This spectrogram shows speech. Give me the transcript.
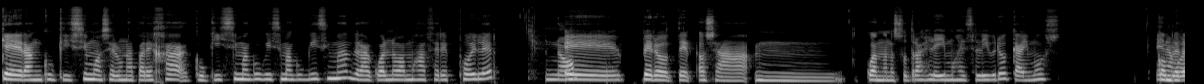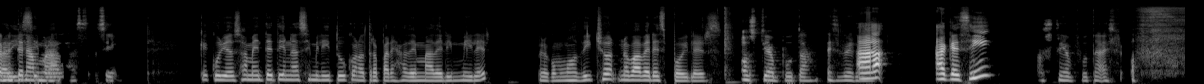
Que eran cuquísimos, era una pareja cuquísima, cuquísima, cuquísima, de la cual no vamos a hacer spoiler. No, Eh, pero, te- o sea, mm, cuando nosotras leímos ese libro caímos completamente enamoradas. Sí. Que curiosamente tiene una similitud con otra pareja de Madeline Miller, pero como hemos dicho, no va a haber spoilers. Hostia puta, es verdad. Ah, ¿a que sí? Hostia puta, es... Uf.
